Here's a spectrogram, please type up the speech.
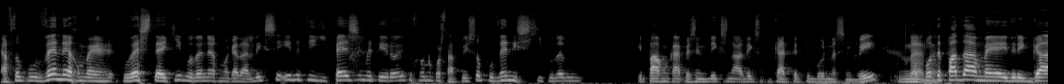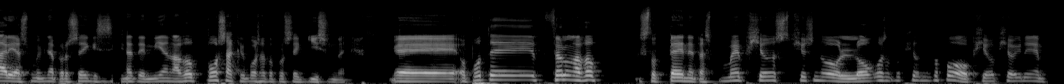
Αυτό που δεν, έχουμε, που δεν στέκει, που δεν έχουμε καταλήξει, είναι ότι παίζει με τη ροή του χρόνου προς τα πίσω, που δεν ισχύει, που δεν υπάρχουν κάποιες ενδείξεις να δείξουν ότι κάτι τέτοιο μπορεί να συμβεί. Ναι, Οπότε ναι. πάντα με ιντριγκάρει ας πούμε, μια προσέγγιση σε μια ταινία να δω πώς ακριβώς θα το προσεγγίσουν. Ε, οπότε θέλω να δω στο Tenet, ας πούμε, ποιος, ποιος είναι ο λόγος, να το, ποιο, να το πω, ποιο, ποιο είναι,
